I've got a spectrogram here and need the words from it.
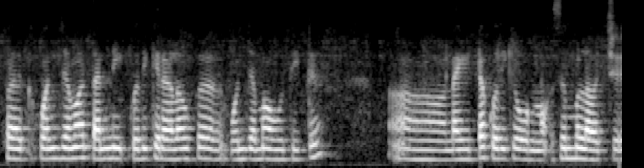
இப்போ கொஞ்சமாக தண்ணி கொதிக்கிற அளவுக்கு கொஞ்சமாக ஊற்றிட்டு லைட்டாக கொதிக்க விடணும் சிம்மில் வச்சு.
